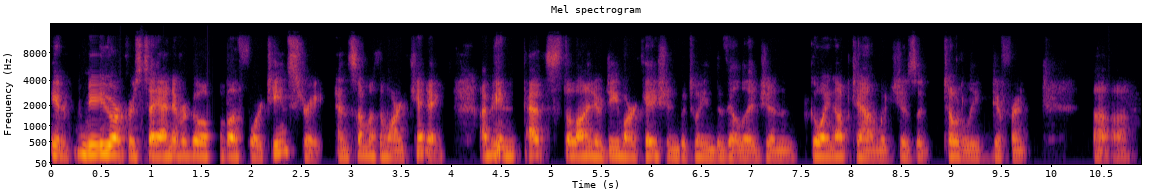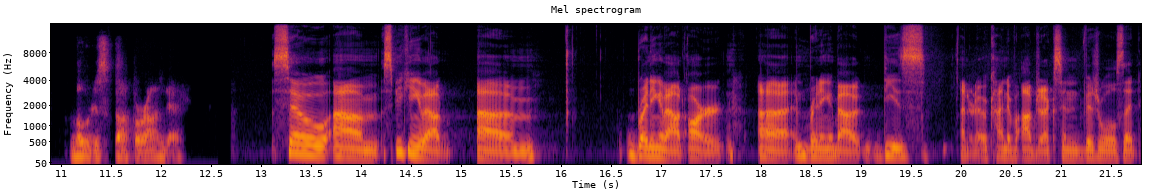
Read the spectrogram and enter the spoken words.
you know, New Yorkers say, I never go above 14th Street, and some of them aren't kidding. I mean, that's the line of demarcation between the village and going uptown, which is a totally different uh, modus operandi. So, um, speaking about um, writing about art uh, and writing about these, I don't know, kind of objects and visuals that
